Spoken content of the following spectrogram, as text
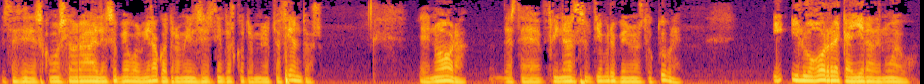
Es decir, es como si ahora el SP volviera a 4.600, 4.800. Eh, no ahora, desde finales de septiembre y primeros de octubre y, luego recayera de nuevo.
